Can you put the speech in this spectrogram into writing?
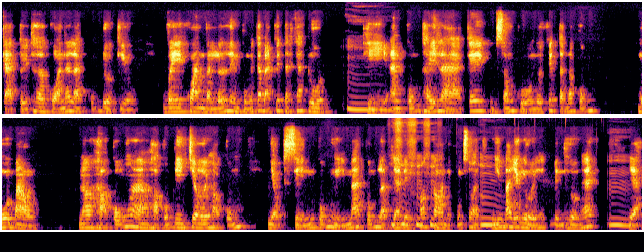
cả tuổi thơ của anh đó là cũng được kiểu vây quanh và lớn lên cùng với các bạn khuyết tật khác luôn ừ. thì anh cũng thấy là cái cuộc sống của người khuyết tật nó cũng muôn màu nó họ cũng à, họ cũng đi chơi họ cũng nhậu xỉn cũng nghỉ mát cũng lập gia đình có con thì cũng sống ừ. như bao nhiêu người bình thường hết ừ. dạ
